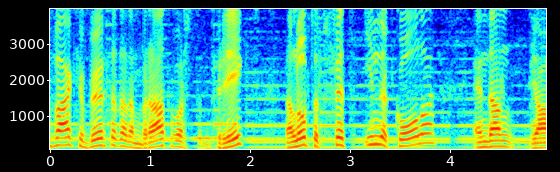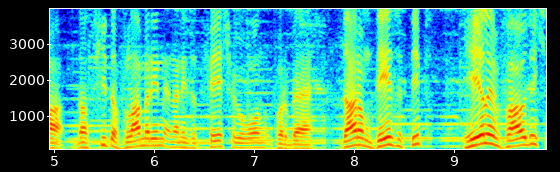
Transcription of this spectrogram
vaak gebeurt het dat een braadworst breekt, dan loopt het vet in de kolen en dan, ja, dan schiet de vlam erin en dan is het feestje gewoon voorbij. Daarom deze tip, heel eenvoudig,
